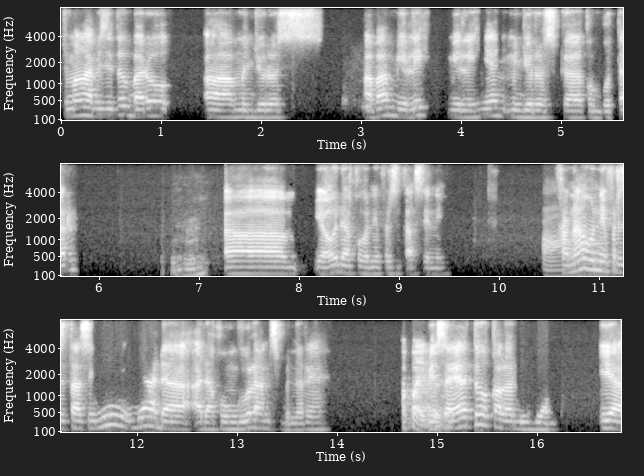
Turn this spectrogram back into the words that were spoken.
cuma habis itu baru uh, menjurus apa milih milihnya menjurus ke komputer. Mhm. Um, ya udah ke universitas ini. Oh. Karena universitas ini dia ada ada keunggulan sebenarnya. Apa itu? Biasanya tuh kalau di Jerman, iya,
